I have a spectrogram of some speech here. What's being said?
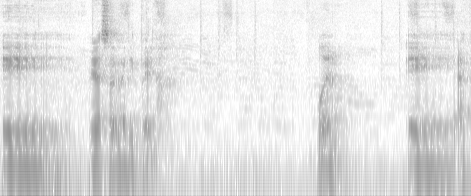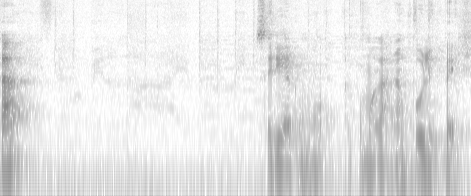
eh mira esa caripela. Bueno, eh, acá sería como, como acá, ¿no? Public page.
